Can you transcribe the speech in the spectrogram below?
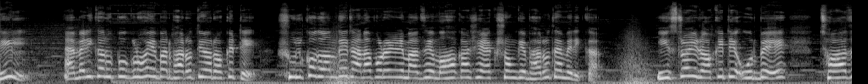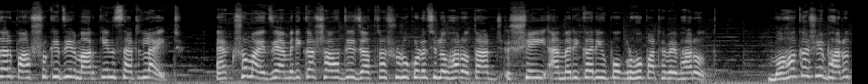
ডিল। আমেরিকার উপগ্রহ এবার ভারতীয় রকেটে। শুল্ক দ্বন্দ্বে টানাপোড়েনের মাঝে মহাকাশে একসঙ্গে ভারত, আমেরিকা। ইসরোই রকেটে উড়বে ছ হাজার পাঁচশো কেজির মার্কিন স্যাটেলাইট। একসময় যে আমেরিকার সাহায্যে যাত্রা শুরু করেছিল ভারত আর সেই আমেরিকারই উপগ্রহ পাঠাবে ভারত। মহাকাশে ভারত,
